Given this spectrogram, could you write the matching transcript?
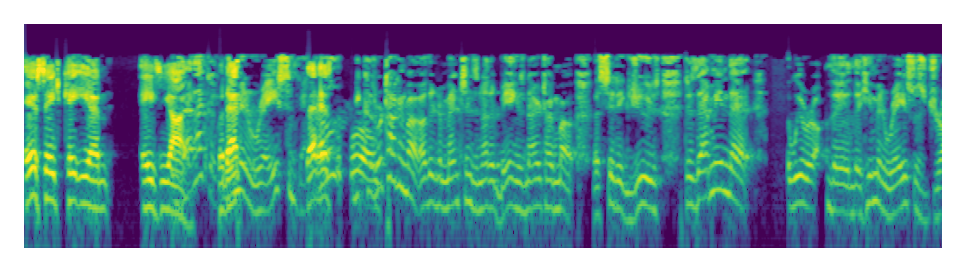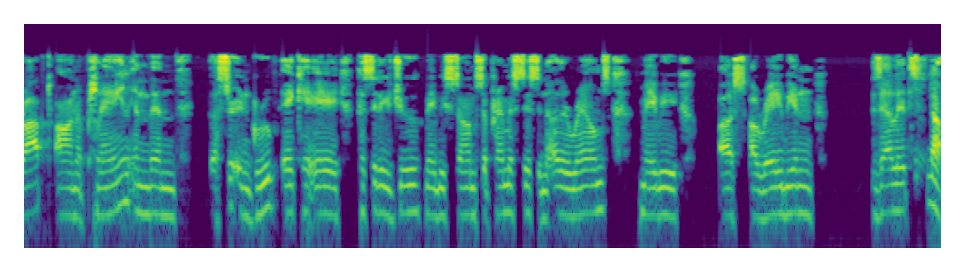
A Z Is that like a But that human race battle? that has because we're talking about other dimensions and other beings. Now you're talking about Hasidic Jews. Does that mean that we were the the human race was dropped on a plane and then a certain group, aka Hasidic Jew, maybe some supremacists in other realms, maybe us Arabian zealots. No,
